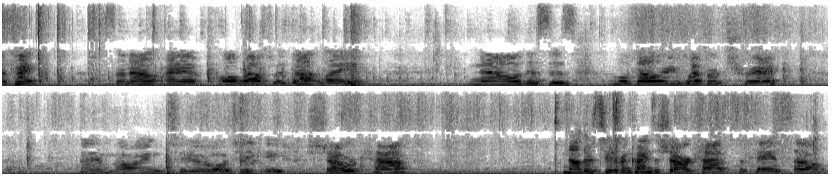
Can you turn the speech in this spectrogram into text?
Okay, so now I am all wrapped with that light. Now this is a little Valerie Weber trick. I'm going to take a shower cap. Now there's two different kinds of shower caps, okay? So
